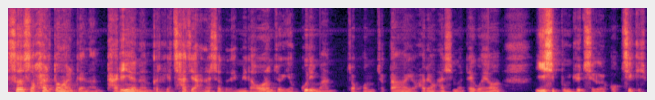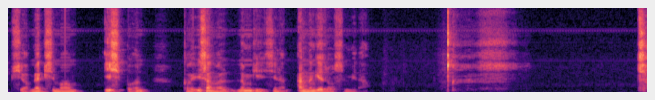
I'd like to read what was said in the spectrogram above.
서서 활동할 때는 다리에는 그렇게 차지 않으셔도 됩니다. 오른쪽 옆구리만 조금 적당하게 활용하시면 되고요. 20분 규칙을 꼭 지키십시오. 맥시멈 20분. 그 이상을 넘기지는 않는 게 좋습니다. 자,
